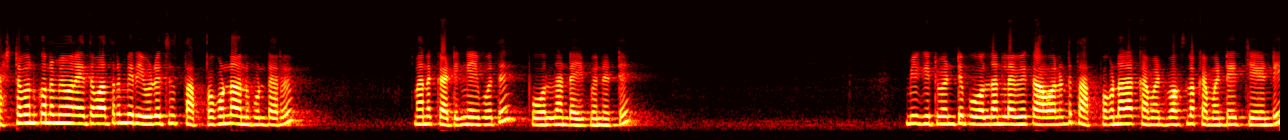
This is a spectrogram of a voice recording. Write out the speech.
కష్టం అనుకున్న అయితే మాత్రం మీరు ఈ వీడియో చూసి తప్పకుండా అనుకుంటారు. మనకు కటింగ్ అయిపోతే పూలదండ అయిపోయినట్టే. మీకు ఇటువంటి పూలదండలు అవి కావాలంటే తప్పకుండా కమెంట్ బాక్స్లో కమెంట్ అయితే చేయండి.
